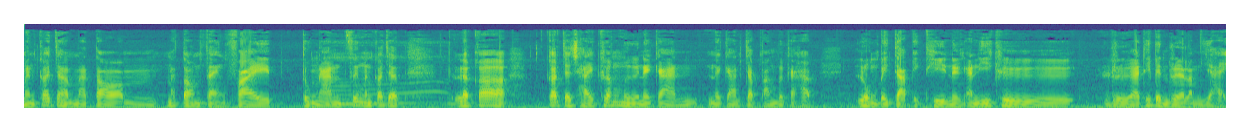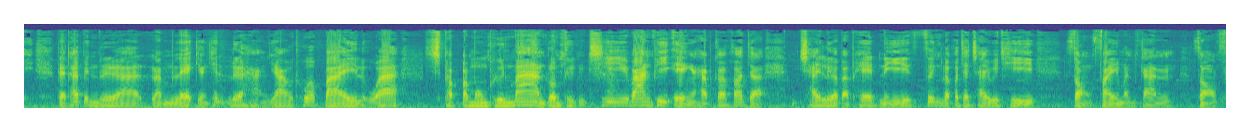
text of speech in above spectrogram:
มันก็จะมาตอมมาตอมแสงไฟ ตรงนั้น ซึ่งมันก็จะแล้วก็ก็จะใช้เครื่องมือในการในการจับปลาหมึกครับ ลงไปจับอีกทีหนึ่งอันนี้คือเรือที่เป็นเรือลำใหญ่ แต่ถ้าเป็นเรือลำเล็ก อย่างเช่นเรือหางยาวทั่วไป หรือว่าประมงพื้นบ้านรวมถึงที่บ้านพี่เองครับก็ก็จะใช้เรือประเภทนี้ ซึ่งเราก็จะใช้วิธีส่องไฟเหมือนกันส่องไฟ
